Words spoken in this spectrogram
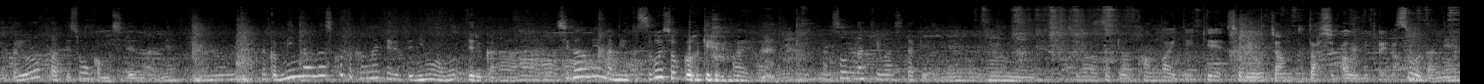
なんかヨーロッパってそうかもしれないねなんかみんな同じこと考えてるって日本は思ってるから違う面が見るとすごいショックを受ける、はいはいそんな気はしたけどね、うん。違うことを考えていてそれをちゃんと出し合うみたいな。そうだね。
